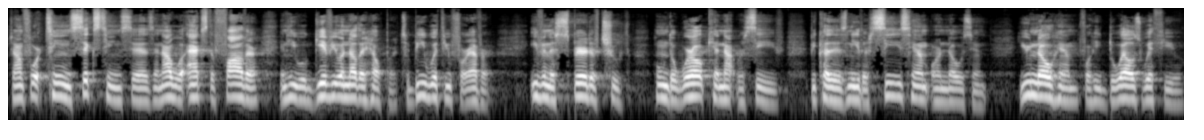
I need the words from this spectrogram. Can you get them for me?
John 14, 16 says, And I will ask the Father, and he will give you another helper to be with you forever even the Spirit of truth, whom the world cannot receive, because it neither sees him or knows him. You know him, for he dwells with you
